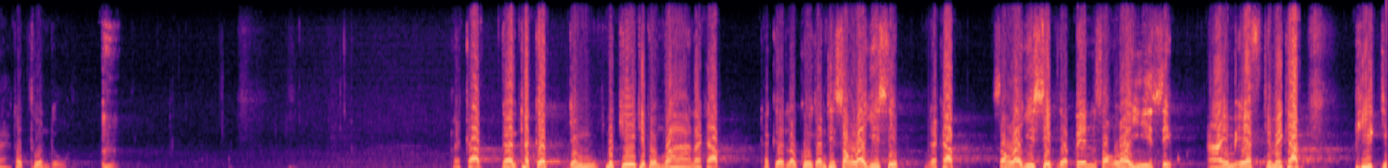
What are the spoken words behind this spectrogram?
นะทบทวนดู นะครับงั้นถ้าเกิดอย่างเมื่อกี้ที่ผมว่านะครับ ถ้าเกิดเราคุยกันที่ 220 นะครับ 220 เนี่ยเป็น 220 RMS ใช่ไหมครับ peak จ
